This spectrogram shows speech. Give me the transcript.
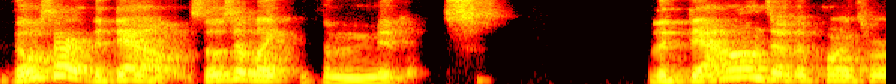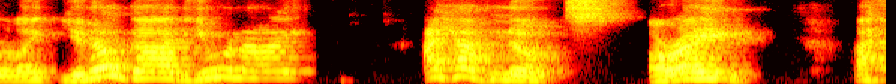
Those aren't the downs; those are like the middles the downs are the points where we're like, you know, God, you and I, I have notes, all right? I,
